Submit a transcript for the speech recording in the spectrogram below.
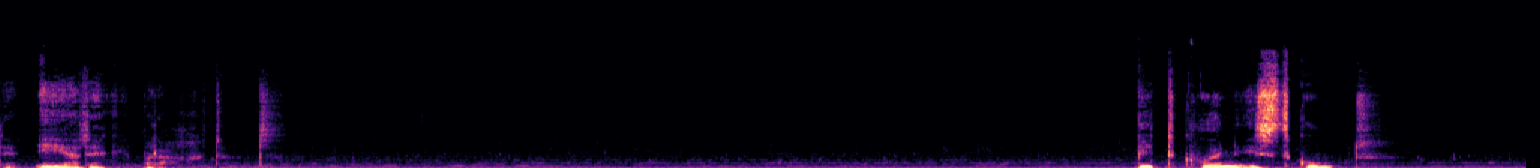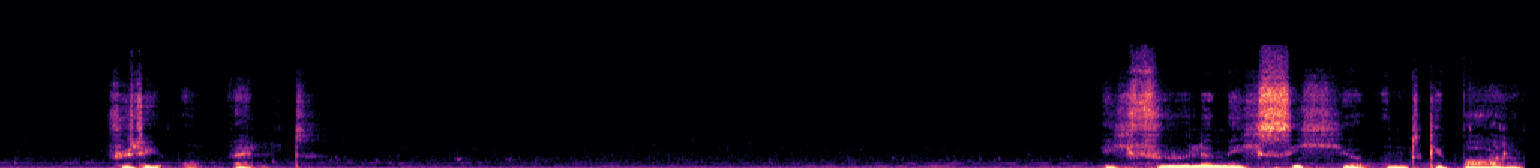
der Erde gebracht hat. Bitcoin ist gut für die Umwelt. Ich fühle mich sicher und geborgen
